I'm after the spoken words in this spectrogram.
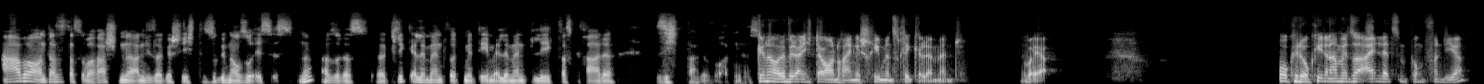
Aber, und das ist das Überraschende an dieser Geschichte, so genau so ist es. Ne? Also das äh, Klick-Element wird mit dem Element belegt, was gerade sichtbar geworden ist. Genau, da wird eigentlich dauernd reingeschrieben ins Klick-Element. Aber ja. Okay, okay, dann haben wir so einen letzten Punkt von dir.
